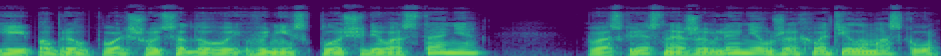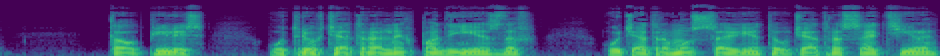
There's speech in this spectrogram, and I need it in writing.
и побрел по Большой Садовой вниз к площади Восстания, воскресное оживление уже охватило Москву. Толпились у трех театральных подъездов, у театра Моссовета, у театра Сатиры,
